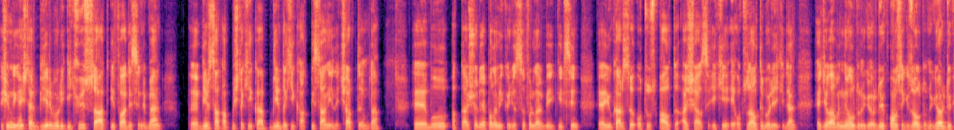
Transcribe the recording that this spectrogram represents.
E şimdi gençler 1 bölü 200 saat ifadesini ben e, 1 saat 60 dakika 1 dakika 60 saniye ile çarptığımda e, bu hatta şöyle yapalım ilk önce sıfırlar bir gitsin. E, yukarısı 36 aşağısı 2. E, 36 bölü 2'den e, cevabın ne olduğunu gördük. 18 olduğunu gördük.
